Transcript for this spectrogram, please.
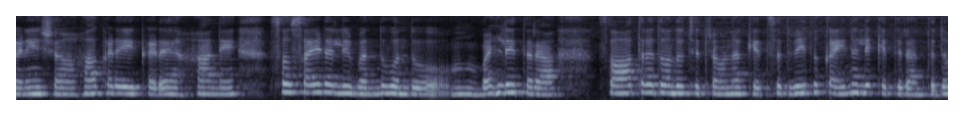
ಗಣೇಶ, ಆ ಕಡೆ ಈ ಕಡೆ ಆನೆ. ಸೊ ಸೈಡಲ್ಲಿ ಬಂದು ಒಂದು ಬಳ್ಳಿ ಥರ ಸೊ ಆ ಥರದ ಒಂದು ಚಿತ್ರವನ್ನು ಕೆತ್ತಿಸಿದ್ವಿ ಇದು ಕೈನಲ್ಲಿ ಕೆತ್ತಿರೋಂಥದ್ದು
